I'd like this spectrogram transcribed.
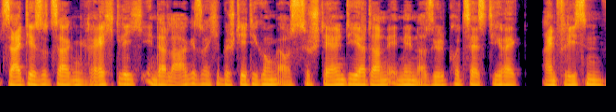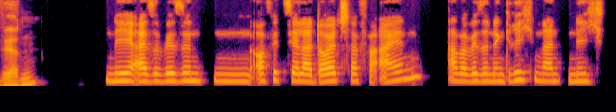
Seid ihr sozusagen rechtlich in der Lage, solche Bestätigungen auszustellen, die ja dann in den Asylprozess direkt einfließen würden? Nee, also wir sind ein offizieller deutscher Verein, aber wir sind in Griechenland nicht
